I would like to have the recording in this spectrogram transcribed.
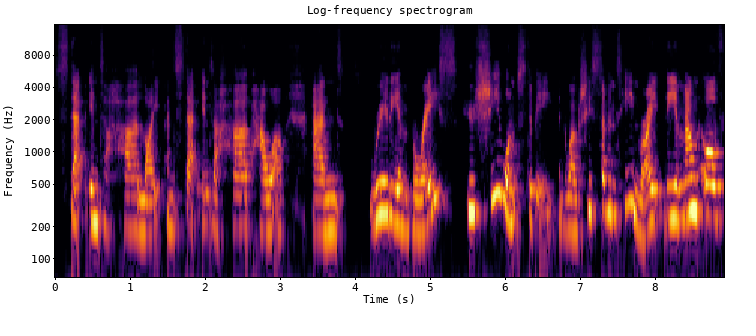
step into her light and step into her power and really embrace who she wants to be in the world. She's 17, right? The amount of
